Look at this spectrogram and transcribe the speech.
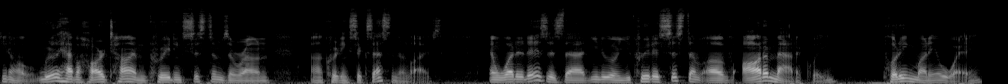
you know really have a hard time creating systems around uh, creating success in their lives. And what it is is that you know you create a system of automatically putting money away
